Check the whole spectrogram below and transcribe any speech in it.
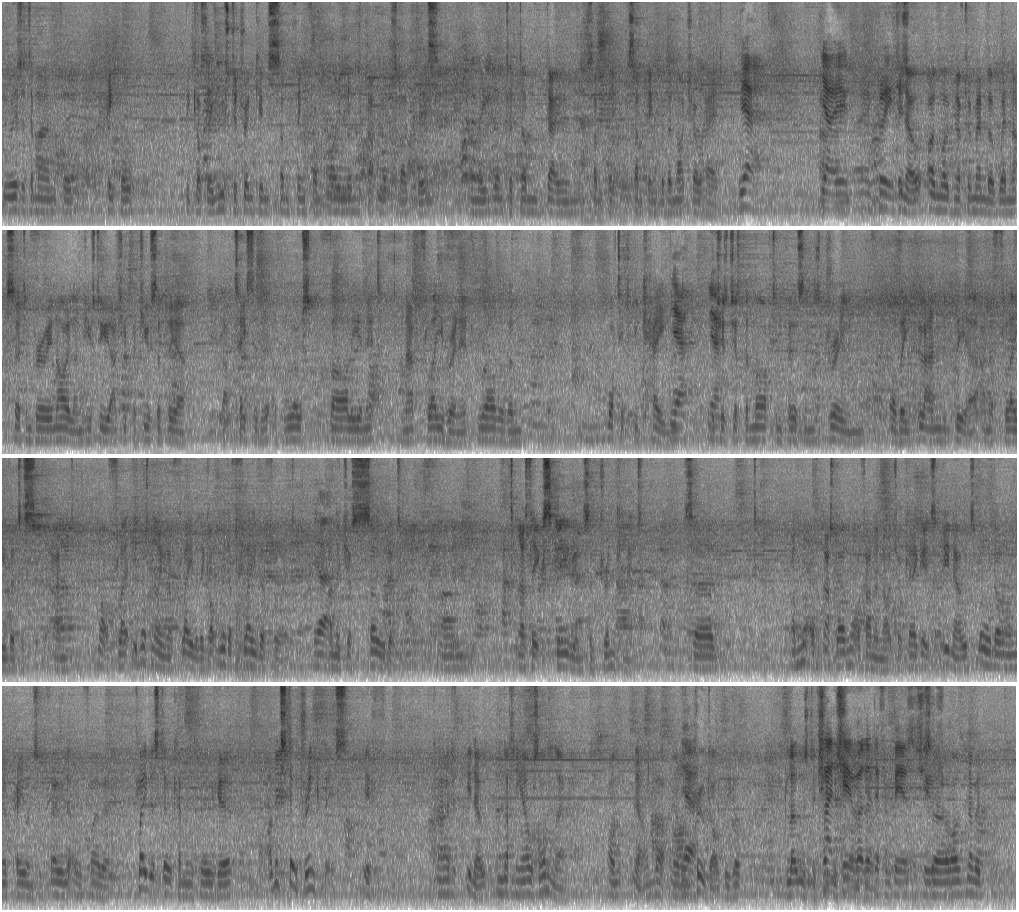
there is a demand for people because they're used to drinking something from Ireland that looks like this, and they want to dumb down something something with a nitro head. Yeah. Yeah, I, I agree. You know, I'm old enough to remember when that certain brewery in Ireland used to actually produce a beer that tasted of roast barley in it and had flavour in it, rather than what it became. Yeah, Which is just the marketing person's dream of a bland beer and a flavour to and not fla- it wasn't even a flavour. They got rid of flavour for it, Yeah. and they just sold it um, as the experience of drinking it. So I'm not. That's why I'm not a fan of nitro keg. It's you know it's all done on the appearance with very little flavour. Flavour's still coming through here. I would still drink this if I had you know nothing else on there. On you know on that on Yeah. Brewdog we got loads to choose plenty of other here. different beers to choose So from. I'd never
